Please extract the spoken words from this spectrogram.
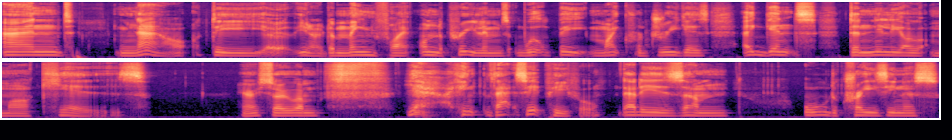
and now the uh, you know the main fight on the prelims will be Mike Rodriguez against Danilo Marques. You know, so um, yeah, I think that's it, people. That is um, all the craziness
